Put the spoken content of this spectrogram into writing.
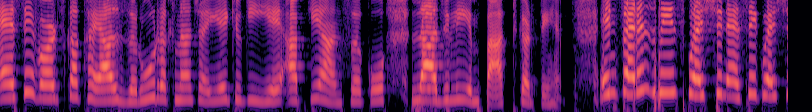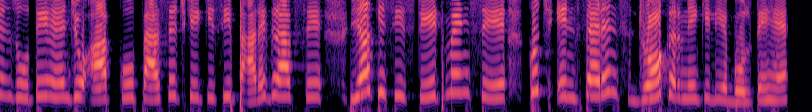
ऐसे वर्ड्स का ख्याल ज़रूर रखना चाहिए क्योंकि ये आपके आंसर को लार्जली इंपैक्ट करते हैं। इनफेरेंस बेस्ड क्वेश्चन ऐसे क्वेश्चंस होते हैं जो आपको पैसेज के किसी पैराग्राफ से या किसी स्टेटमेंट से कुछ इन्फेरेंस ड्रॉ करने के लिए बोलते हैं,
